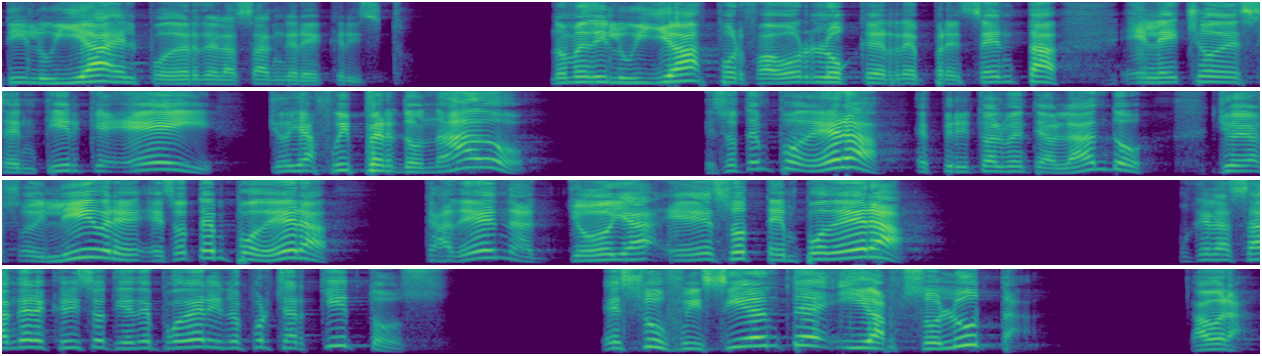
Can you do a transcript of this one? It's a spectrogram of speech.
diluyas el poder de la sangre de Cristo. No me diluyas, por favor, lo que representa el hecho de sentir que, hey, yo ya fui perdonado. Eso te empodera, espiritualmente hablando. Yo ya soy libre, eso te empodera. Cadena, yo ya, eso te empodera. Porque la sangre de Cristo tiene poder y no es por charquitos. Es suficiente y absoluta. Ahora,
